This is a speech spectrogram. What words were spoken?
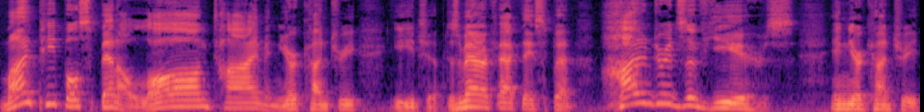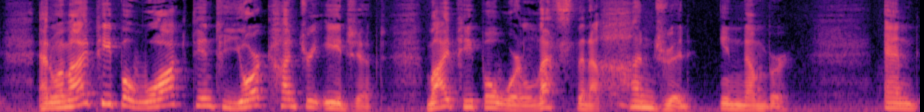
my people spent a long time in your country, Egypt. As a matter of fact, they spent hundreds of years in your country. And when my people walked into your country, Egypt, my people were less than a hundred in number. And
